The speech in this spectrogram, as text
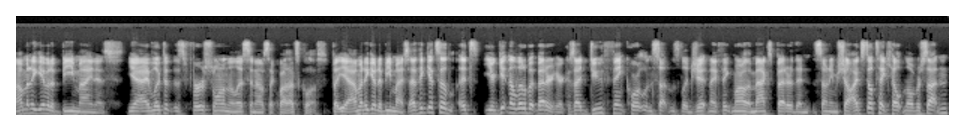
I'm gonna give it a B minus. Yeah, I looked at this first one on the list and I was like, wow, that's close. But yeah, I'm gonna give it a B minus. I think it's a it's you're getting a little bit better here because I do think Courtland Sutton's legit and I think Marlon Mack's better than Sony Michel. I'd still take Hilton over Sutton,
